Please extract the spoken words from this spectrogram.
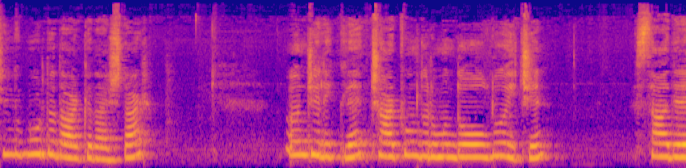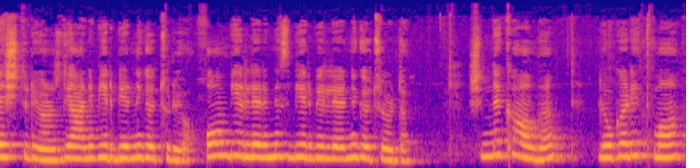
Şimdi burada da arkadaşlar öncelikle çarpım durumunda olduğu için sadeleştiriyoruz. Yani birbirini götürüyor. 11'lerimiz birbirlerini götürdü. Şimdi ne kaldı? Logaritma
